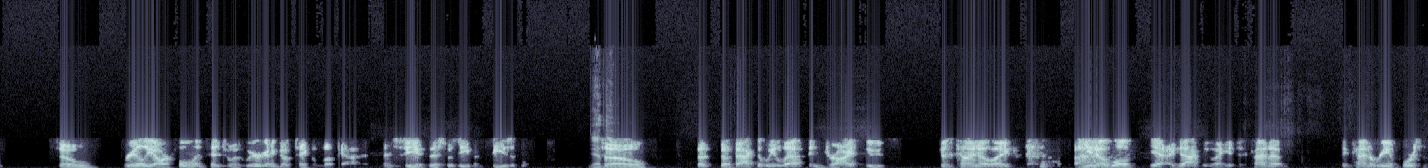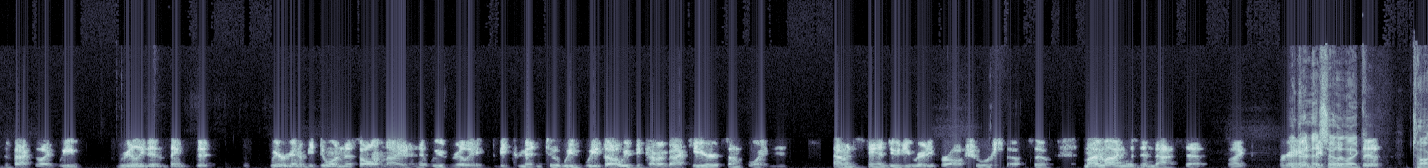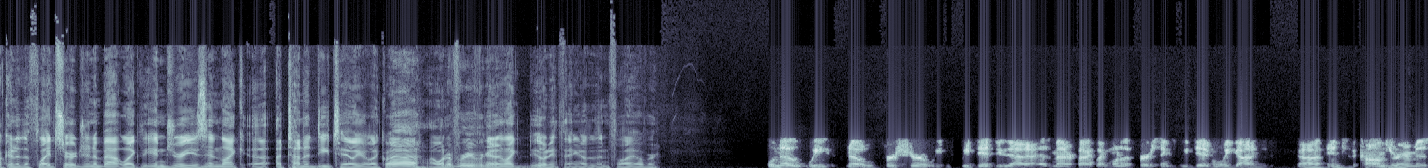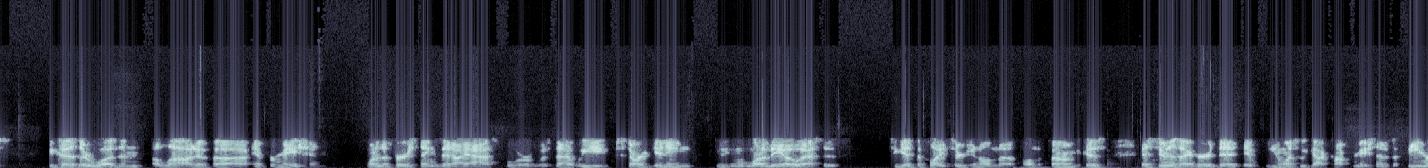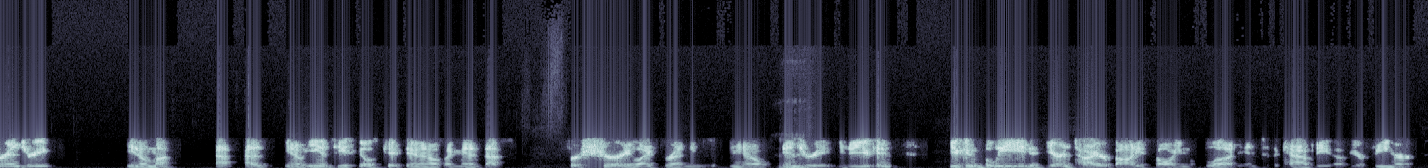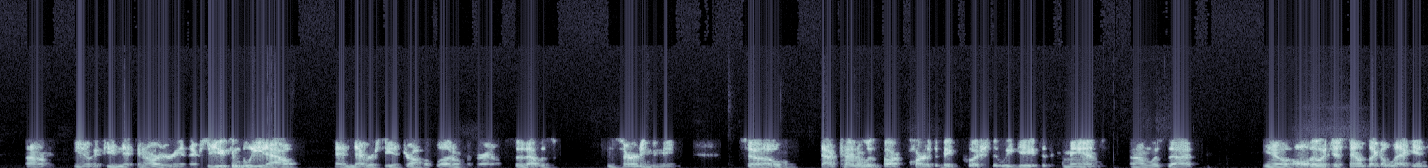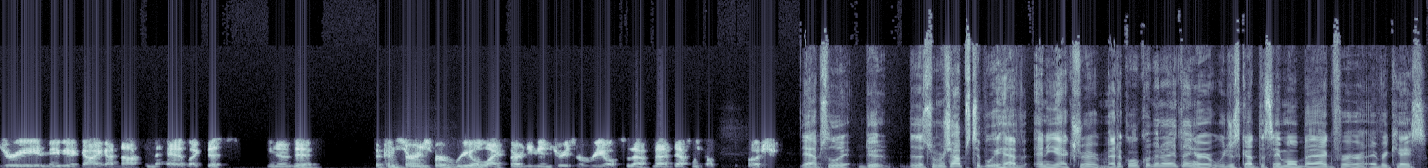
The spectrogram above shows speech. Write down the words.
So really, our whole intention was we were going to go take a look at it and see if this was even feasible. Yeah, so the, the fact that we left in dry suits just kind of like, you know, well, yeah, exactly. Like it just kind of, it kind of reinforces the fact that like we really didn't think that we were going to be doing this all night and that we'd really be committing to it. We, we thought we'd be coming back here at some point and having to stand duty ready for offshore stuff. So my mind was in that set. Like, we're going to a look like. Talking to the flight surgeon about like the injuries in like a, a ton of detail. You're like, well, I wonder if we're even going to like do anything other than fly over. Well, no, we no for sure we we did do that. As a matter of fact, like one of the first things we did when we got in, uh, into the comms room is because there wasn't a lot of uh, information one of the first things that I asked for was that we start getting one of the OSs to get the flight surgeon on the on the phone because as soon as I heard that it, you know once we got confirmation it was a femur injury, you know my as you know EMT skills kicked in and I was like man that's for sure a life threatening you know mm-hmm. injury. You know you can you can bleed your entire body's volume of blood into the cavity of your femur. Um, you know if you nick an artery in there, so you can bleed out and never see a drop of blood on the ground. So that was concerning to me. So that kind of was part of the big push that we gave to the command um, was that, you know, although it just sounds like a leg injury and maybe a guy got knocked in the head like this, you know, the the concerns for real life threatening injuries are real. So that that definitely helps the push. Yeah, absolutely. Do, do the swimmer shops typically have any extra medical equipment or anything, or we just got the same old bag for every case?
